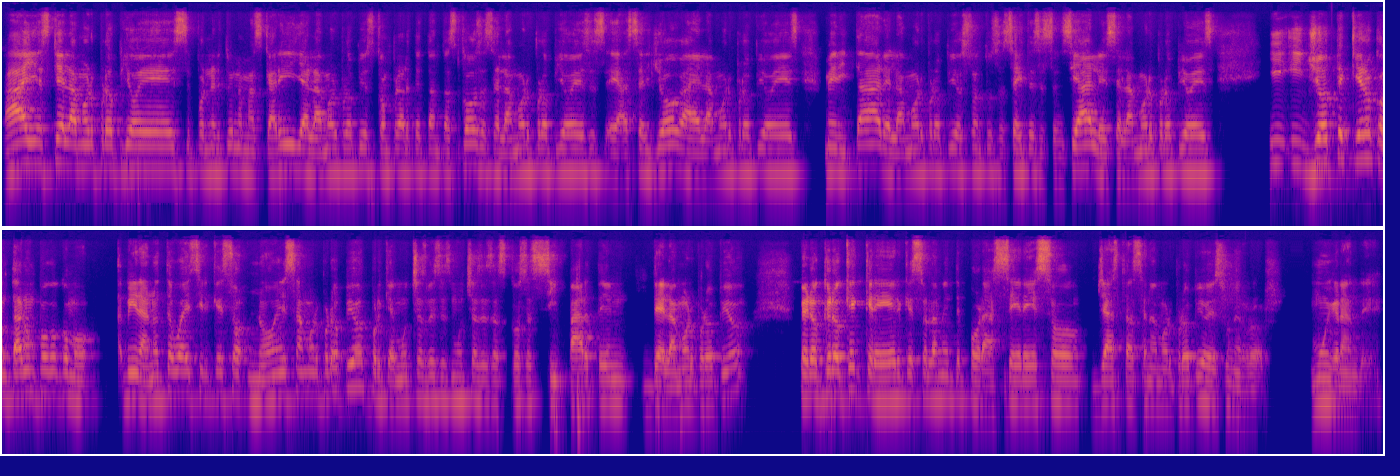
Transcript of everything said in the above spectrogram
ay, es que el amor propio es ponerte una mascarilla, el amor propio es comprarte tantas cosas, el amor propio es, eh, hacer yoga, el amor propio es meditar, el amor propio son tus aceites esenciales, el amor propio es... Y, y yo te quiero contar un poco como, mira, no te voy a decir que eso no es amor propio, porque muchas veces muchas de esas cosas sí parten del amor propio pero creo que creer que solamente por hacer eso ya estás en amor propio es un error muy grande.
